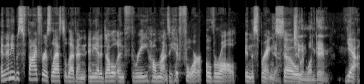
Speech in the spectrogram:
And then he was five for his last 11, and he had a double and three home runs. He hit four overall in the spring. Yeah, so two in one game. Yeah.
